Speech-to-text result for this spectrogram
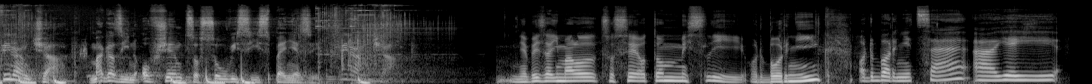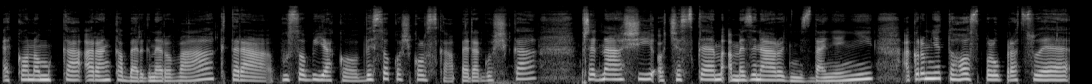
Finančák, magazín o všem, co souvisí s penězi. Finančák. Mě by zajímalo, co si o tom myslí odborník. Odbornice, její ekonomka Aranka Bergnerová, která působí jako vysokoškolská pedagožka, přednáší o českém a mezinárodním zdanění a kromě toho spolupracuje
